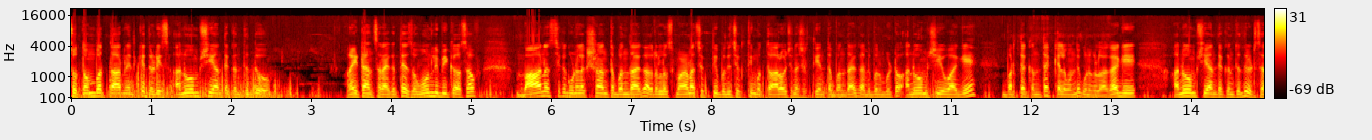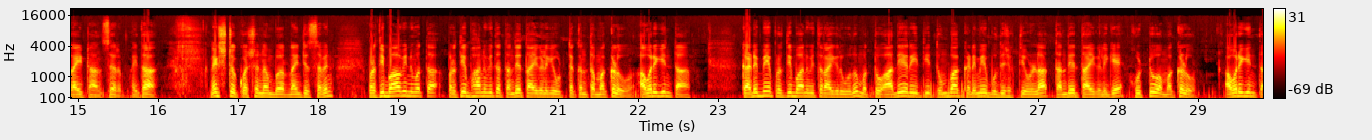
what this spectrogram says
ಸೊ ತೊಂಬತ್ತಾರನೇದಕ್ಕೆ ದಟ್ ಈಸ್ ಅನುವಂಶೀಯ ಅಂತಕ್ಕಂಥದ್ದು ರೈಟ್ ಆನ್ಸರ್ ಆಗುತ್ತೆ. ಸೊ ಓನ್ಲಿ ಬಿಕಾಸ್ ಆಫ್ ಮಾನಸಿಕ ಗುಣಲಕ್ಷಣ ಅಂತ ಬಂದಾಗ, ಅದರಲ್ಲೂ ಸ್ಮರಣಶಕ್ತಿ ಬುದ್ಧಿಶಕ್ತಿ ಮತ್ತು ಆಲೋಚನಾ ಶಕ್ತಿ ಅಂತ ಬಂದಾಗ ಅದು ಬಂದ್ಬಿಟ್ಟು ಅನುವಂಶೀಯವಾಗಿ ಬರ್ತಕ್ಕಂಥ ಕೆಲವೊಂದು ಗುಣಗಳು. ಹಾಗಾಗಿ ಅನುವಂಶೀಯ ಅಂತಕ್ಕಂಥದ್ದು ಇಟ್ಸ್ ರೈಟ್ ಆನ್ಸರ್ ಆಯಿತಾ? Next question number ninety seven ಪ್ರತಿಭಾವಿನ್ವತ, ಪ್ರತಿಭಾನ್ವಿತ ತಂದೆ ತಾಯಿಗಳಿಗೆ ಹುಟ್ಟತಕ್ಕಂಥ ಮಕ್ಕಳು ಅವರಿಗಿಂತ ಕಡಿಮೆ ಪ್ರತಿಭಾನ್ವಿತರಾಗಿರುವುದು ಮತ್ತು ಅದೇ ರೀತಿ ತುಂಬ ಕಡಿಮೆ ಬುದ್ಧಿಶಕ್ತಿಯುಳ್ಳ ತಂದೆ ತಾಯಿಗಳಿಗೆ ಹುಟ್ಟುವ ಮಕ್ಕಳು ಅವರಿಗಿಂತ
